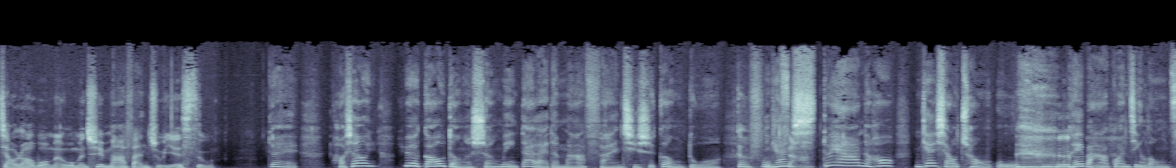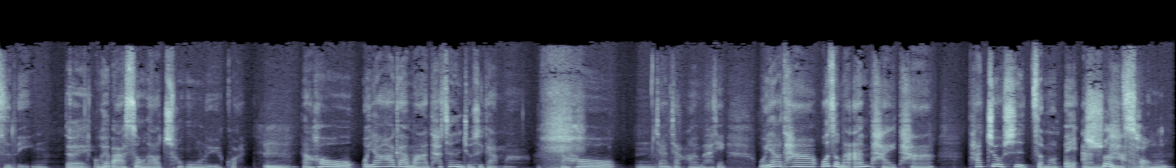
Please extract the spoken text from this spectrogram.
搅扰我们，我们去麻烦主耶稣。对，好像越高等的生命带来的麻烦其实更多、更复杂。对啊，然后你看小宠物，我可以把它关进笼子里，对我可以把它送到宠物旅馆。嗯，然后我要它干嘛，它真的就是干嘛。然后，嗯，这样讲很不听。我要他，我怎么安排他，他就是怎么被安排。顺从，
